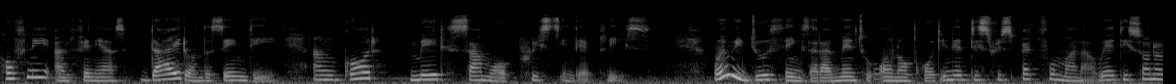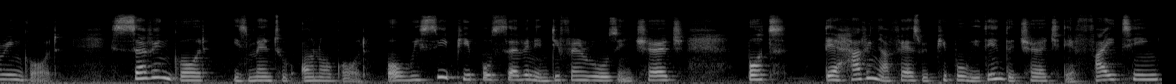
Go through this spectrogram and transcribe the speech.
Hophni and Phinehas died on the same day, and God made Samuel priest in their place. When we do things that are meant to honor God in a disrespectful manner, we are dishonoring God. Serving God is meant to honor God. But we see people serving in different roles in church, but they're having affairs with people within the church. They're fighting.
